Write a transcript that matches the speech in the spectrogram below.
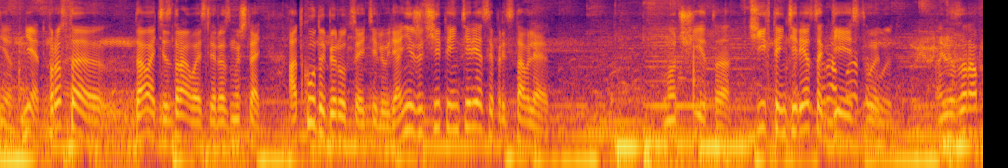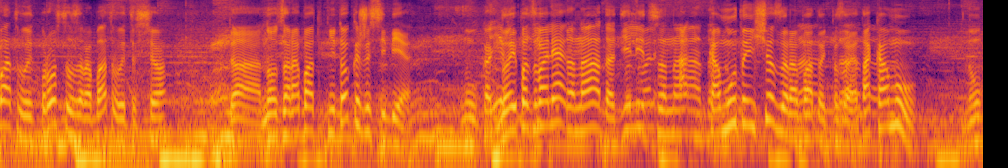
Нет. Нет, просто давайте здраво, если размышлять. Откуда берутся эти люди? Они же чьи-то интересы представляют. Но чьи-то. В чьих-то интересах действуют. Они зарабатывают, просто зарабатывают и все. Да, но зарабатывают не только же себе, Ну, конечно. но и позволяют... делиться надо, делиться А надо. кому-то еще зарабатывать Да, позволяют. да, а кому? Ну,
